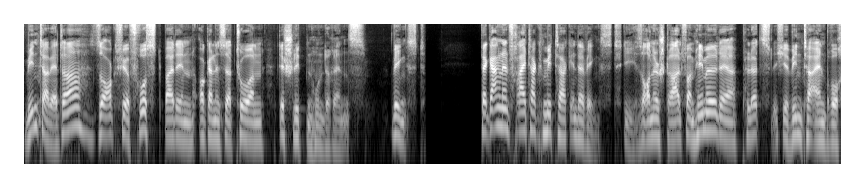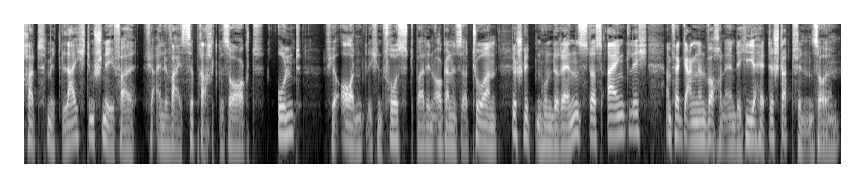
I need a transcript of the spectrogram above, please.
Winterwetter sorgt für Frust bei den Organisatoren des Schlittenhunderenns. Wingst. Vergangenen Freitagmittag in der Wingst. Die Sonne strahlt vom Himmel, der plötzliche Wintereinbruch hat mit leichtem Schneefall für eine weiße Pracht gesorgt. Und für ordentlichen Frust bei den Organisatoren des Schlittenhunderenns, das eigentlich am vergangenen Wochenende hier hätte stattfinden sollen.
